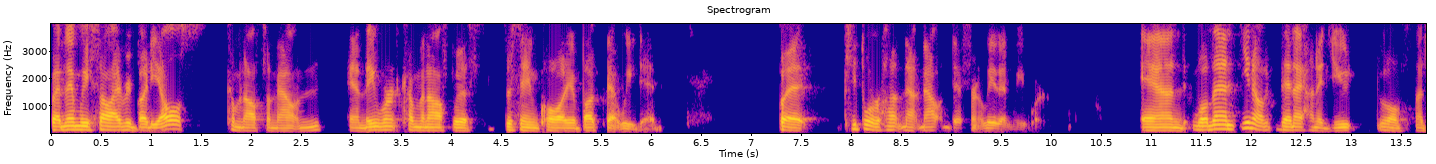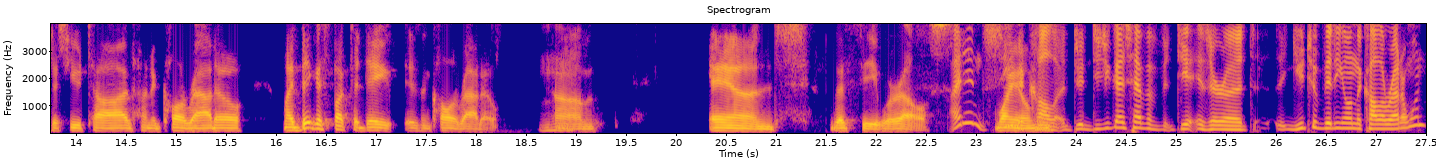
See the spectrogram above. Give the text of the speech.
but then we saw everybody else coming off the mountain, and they weren't coming off with the same quality of buck that we did. But people were hunting that mountain differently than we were. And well, then, you know, then I hunted you, well, not just Utah, I've hunted Colorado. My biggest buck to date is in Colorado. Mm-hmm. Um, and let's see where else. I didn't see Wyoming. the Colorado. Did, did you guys have a? Is there a YouTube video on the Colorado one?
